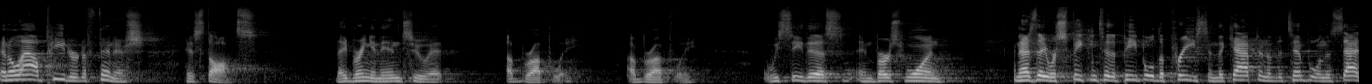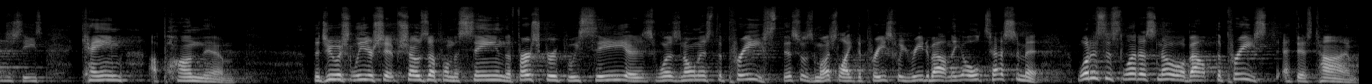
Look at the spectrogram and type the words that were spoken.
and allow Peter to finish his thoughts. They bring an end to it abruptly. Abruptly. We see this in verse 1. And as they were speaking to the people, the priests and the captain of the temple and the Sadducees came upon them. The Jewish leadership shows up on the scene. The first group we see is, was known as the priests. This was much like the priests we read about in the Old Testament. What does this let us know about the priests at this time?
